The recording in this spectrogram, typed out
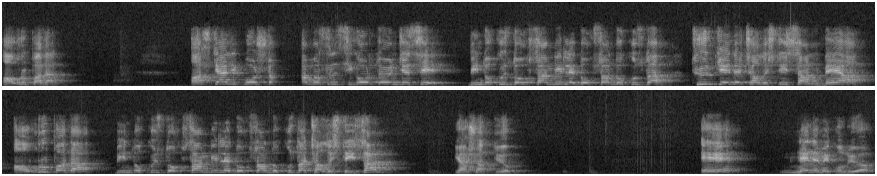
Avrupa'da askerlik borçlanmasının sigorta öncesi 1991 ile 99'da Türkiye'de çalıştıysan veya Avrupa'da 1991 ile 99'da çalıştıysan yaş hattı yok. E ne demek oluyor?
